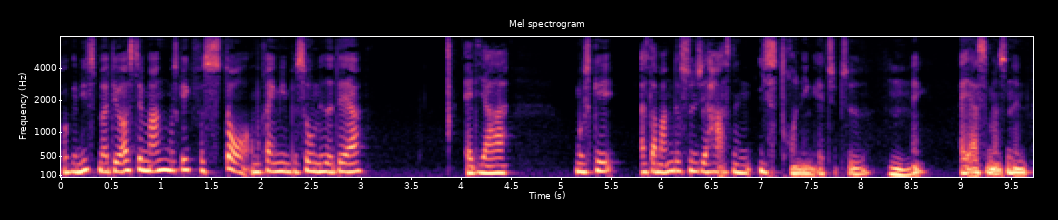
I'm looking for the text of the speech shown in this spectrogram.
organisme, og det er også det, mange måske ikke forstår omkring min personlighed, det er, at jeg måske, altså der er mange, der synes, jeg har sådan en isdronning-attitude. Mm. Ikke? At jeg er simpelthen sådan en,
